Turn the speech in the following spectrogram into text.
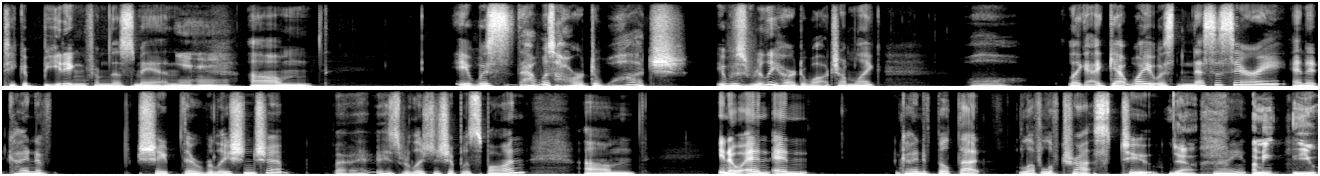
take a beating from this man. Um it was that was hard to watch. It was really hard to watch. I'm like, oh, like I get why it was necessary, and it kind of shaped their relationship, uh, his relationship with Spawn, um, you know, and and kind of built that level of trust too, Yeah. right? I mean, you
